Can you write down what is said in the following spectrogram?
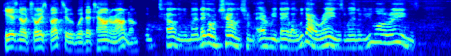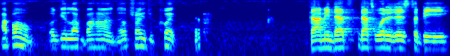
He has no choice but to with the talent around him. I'm telling you, man, they're gonna challenge him every day. Like we got rings, man. If you want rings, hop on or get left behind. They'll trade you quick. I mean, that's that's what it is to be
